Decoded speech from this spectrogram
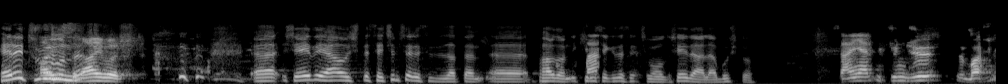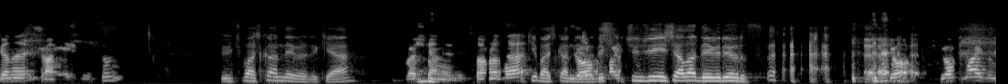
Harry Truman'dı. Ivor. Ee, şeydi ya o işte seçim senesiydi zaten. Ee, pardon 2008'de seçim oldu. Şeydi hala Bush'tu. Sen yani üçüncü başkanı şu an yaşıyorsun. Üç başkan devirdik ya. Başkan dedik. Sonra da İki başkan Joe devirdik. Biden. Üçüncüyü inşallah deviriyoruz. Joe, Joe Biden.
